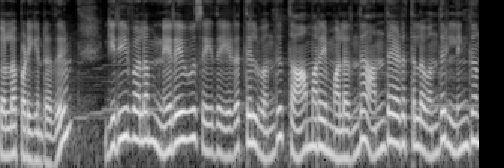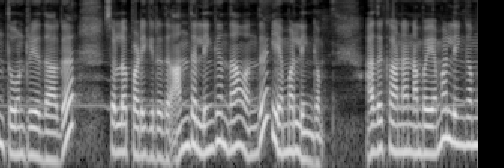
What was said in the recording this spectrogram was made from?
சொல்லப்படுகின்றது. கிரிவலம் நிறைவு செய்த இடத்தில் வந்து தாமரை மலர்ந்து அந்த இடத்துல வந்து லிங்கம் தோன்றியதாக சொல்லப்படுகிறது. அந்த லிங்கம் தான் வந்து யமலிங்கம். அதுக்கான நம்ம எமலிங்கம்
